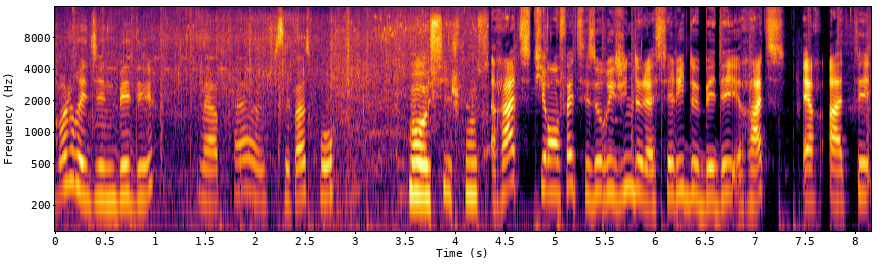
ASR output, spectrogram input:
Moi j'aurais dit une BD, mais après euh, je sais pas trop. Moi aussi je pense. Rats tire en fait ses origines de la série de BD Rats, R-A-T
